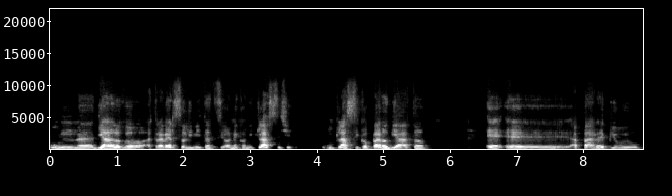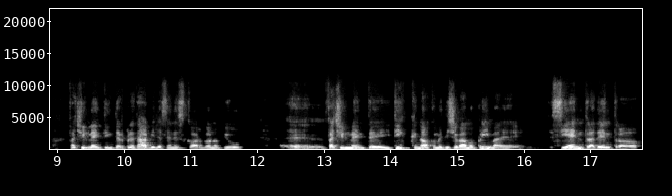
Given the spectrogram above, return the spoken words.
un uh, dialogo attraverso l'imitazione con i classici. Un classico parodiato e eh, appare più facilmente interpretabile, se ne scorgono più eh, facilmente i tic, no? come dicevamo prima, eh, si entra dentro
